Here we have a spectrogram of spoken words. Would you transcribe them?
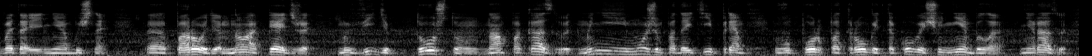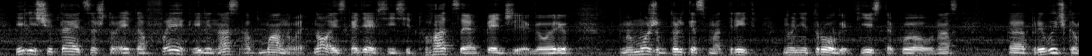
в этой необычной э, породе. Но опять же, мы видим то, что нам показывают. Мы не можем подойти прям в упор потрогать, такого еще не было ни разу. Или считается, что это фейк, или нас обманывают. Но исходя из всей ситуации, опять же я говорю, мы можем только смотреть, но не трогать. Есть такое у нас э, привычка.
